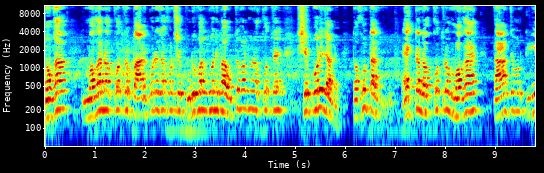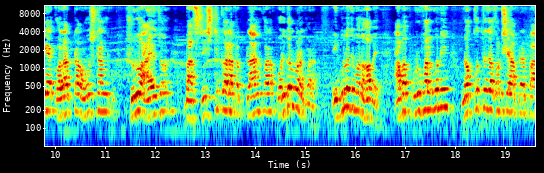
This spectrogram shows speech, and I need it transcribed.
মঘা মঘা নক্ষত্র পার করে যখন সে পূর্ব ফাল্গুনী বা উত্তর ফাল্গুনী নক্ষত্রে সে পড়ে যাবে, তখন তার একটা নক্ষত্র মঘায় তার যেমন ক্রিয়াকলাপটা অনুষ্ঠান শুরু, আয়োজন বা সৃষ্টি করা বা প্ল্যান করা, পরিকল্পনা করা এগুলো যেমন হবে, আবার পূর্ব ফাল্গুনি নক্ষত্রে যখন সে আপনার পা,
